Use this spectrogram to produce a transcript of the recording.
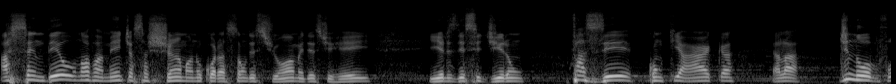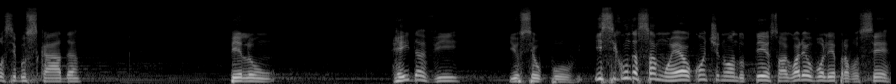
acendeu novamente essa chama no coração deste homem, deste rei, e eles decidiram fazer com que a arca, ela de novo fosse buscada pelo rei Davi e o seu povo. E segundo Samuel, continuando o texto, agora eu vou ler para você,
